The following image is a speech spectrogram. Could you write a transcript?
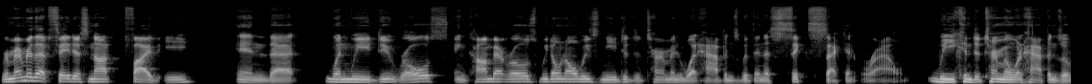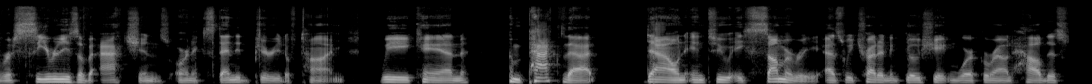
Remember that Fate is not 5e, in that when we do rolls in combat rolls, we don't always need to determine what happens within a six second round. We can determine what happens over a series of actions or an extended period of time. We can compact that down into a summary as we try to negotiate and work around how this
